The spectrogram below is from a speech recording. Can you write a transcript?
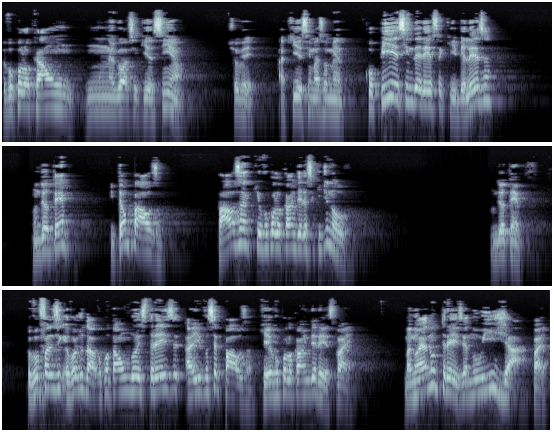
eu vou colocar um, um negócio aqui assim, ó. Deixa eu ver. Aqui assim mais ou menos. Copie esse endereço aqui, beleza? Não deu tempo? Então pausa. Pausa que eu vou colocar o endereço aqui de novo. Não deu tempo. Eu vou fazer assim, eu vou ajudar, vou contar um, dois, três, aí você pausa, que aí eu vou colocar o endereço, vai. Mas não é no 3, é no I já, vai.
